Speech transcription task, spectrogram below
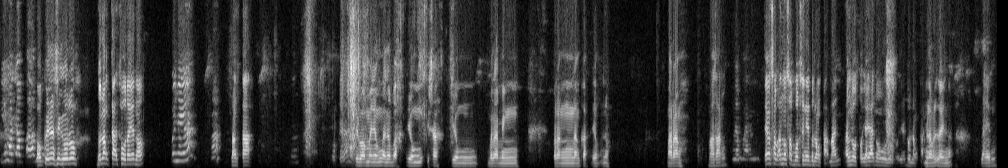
yung hatap-am. Okay na siguro. Do langka, tsura yan, no? Kanya yan? Langka. Di ba man yung ano ba? Yung isa. Yung maraming parang langka. Yung ano. Marang. Marang. Kaya sa anong sabor sinido langka man? Ang luto, yan, anong luto, yan, do langka. Lain na. Lain.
